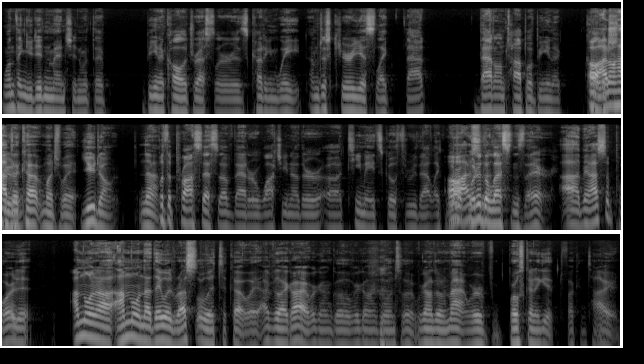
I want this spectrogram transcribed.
One thing you didn't mention with the being a college wrestler is cutting weight. I'm just curious, like that, that on top of being a Oh, I don't have to cut much weight. You don't, No. but the process of that, or watching other uh, teammates go through that, like Oh, what, I are, what are the lessons there? I mean, I support it. I'm the one. Uh, I'm the one that they would wrestle with to cut weight. I'd be like, all right, we're gonna go. We're gonna go into. We're gonna do a mat. And we're both gonna get fucking tired.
